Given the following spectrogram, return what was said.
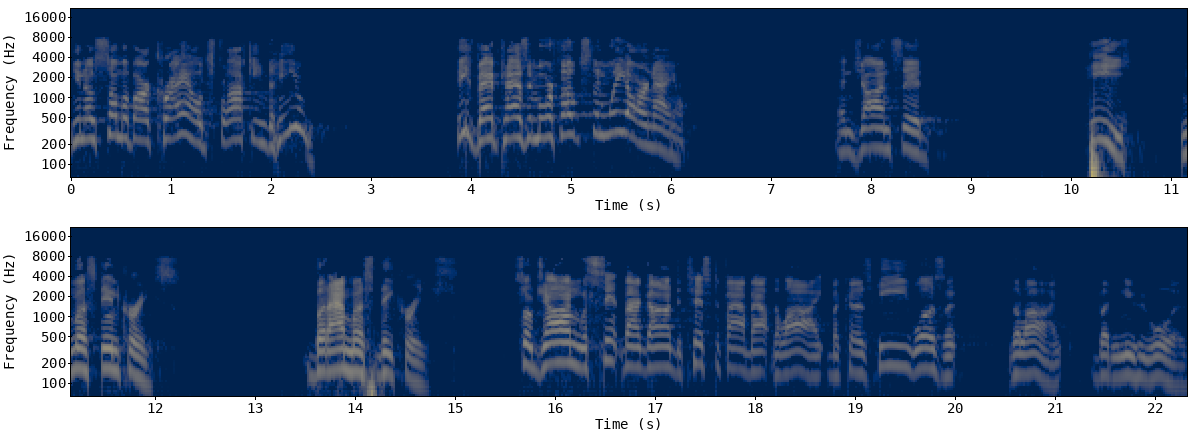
You know, some of our crowd's flocking to him. He's baptizing more folks than we are now. And John said, He must increase, but I must decrease. So John was sent by God to testify about the light because he wasn't the light, but he knew who was.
